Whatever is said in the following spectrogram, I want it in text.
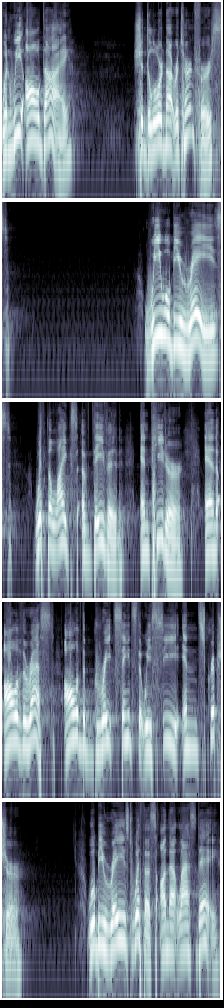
when we all die, should the Lord not return first, we will be raised with the likes of David and Peter and all of the rest, all of the great saints that we see in Scripture will be raised with us on that last day.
